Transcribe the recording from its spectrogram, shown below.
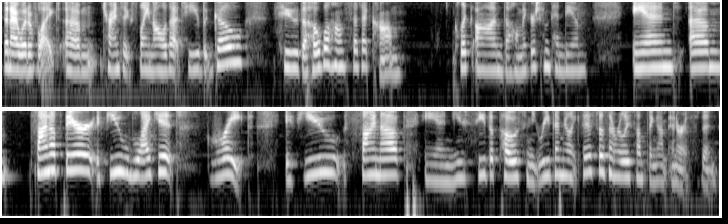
than I would have liked um, trying to explain all of that to you. But go to thehopewellhomestead.com, click on the Homemakers Compendium, and um, sign up there. If you like it, great. If you sign up and you see the posts and you read them, you're like, this isn't really something I'm interested in,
